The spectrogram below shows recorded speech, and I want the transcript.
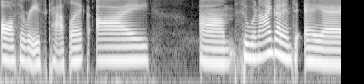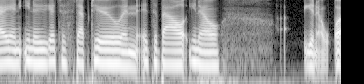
also raised Catholic. I um so when I got into AA and you know you get to step 2 and it's about, you know, you know, uh,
